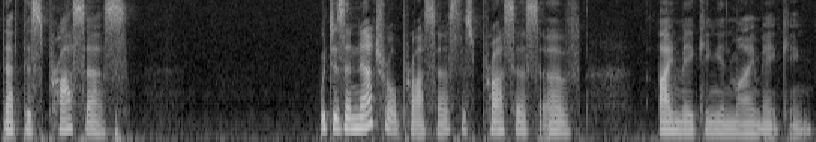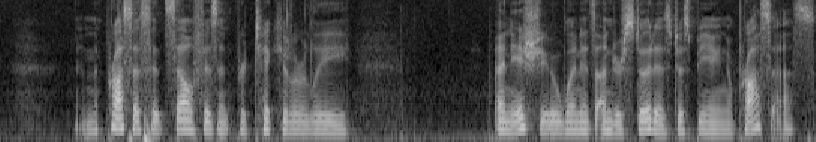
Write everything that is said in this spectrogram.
that this process, which is a natural process, this process of I making and my making, and the process itself isn't particularly an issue when it's understood as just being a process.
